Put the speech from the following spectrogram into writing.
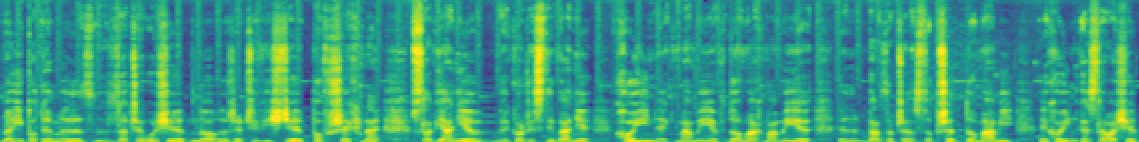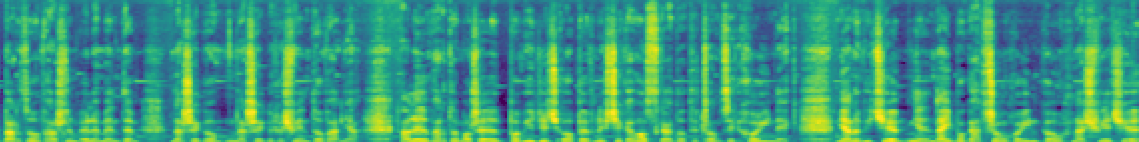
No i potem e, zaczęło się no, rzeczywiście powszechne stawianie, wykorzystywanie choinek. Mamy je w domach, mamy je e, bardzo często przed domami. Choinka stała się bardzo ważnym elementem naszego, naszego świętowania. Ale warto może powiedzieć o pewnych ciekawostkach dotyczących choinek. Mianowicie najbogatszą choinką na świecie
